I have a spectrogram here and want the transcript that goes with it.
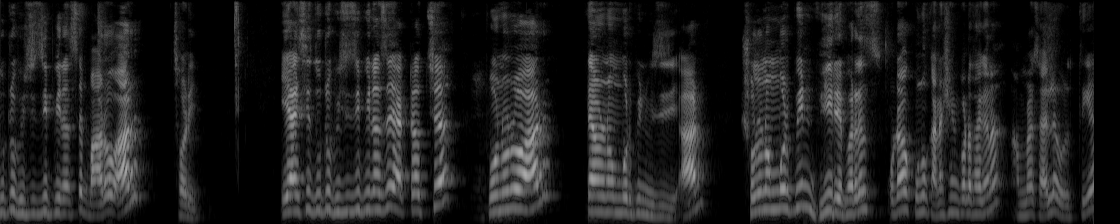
দুটো ভিসিসি পিন আছে, বারো আর সরি এই আইসি দুটো ভিসিসি পিন আছে, একটা হচ্ছে পনেরো আর তেরো নম্বর পিন ভিসিসি আর ষোলো নম্বর পিন ভি রেফারেন্স ওটাও কোনো কানেকশন করা থাকে না। আমরা চাইলে ওর থেকে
